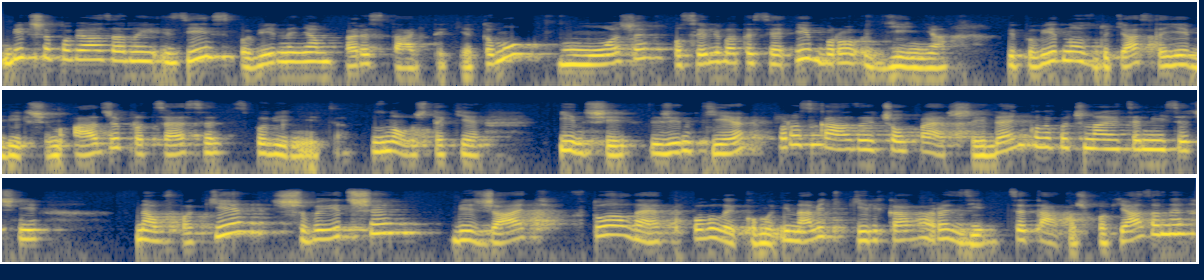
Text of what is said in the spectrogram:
більше пов'язаний зі сповільненням перистальтики, тому може посилюватися і бродіння. Відповідно, здуття стає більшим, адже процеси сповільнюються. Знову ж таки, інші жінки розказують, що в перший день, коли починаються місячні, навпаки, швидше біжать туалет по великому і навіть кілька разів. Це також пов'язане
